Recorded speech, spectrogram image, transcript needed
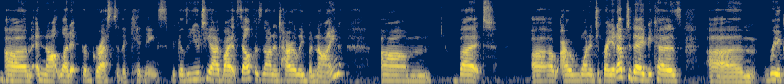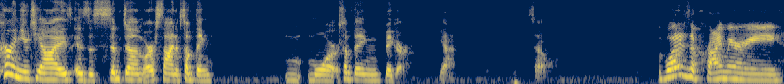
mm-hmm. um, and not let it progress to the kidneys because a UTI by itself is not entirely benign. Um, but uh, I wanted to bring it up today because um, reoccurring UTIs is a symptom or a sign of something more, something bigger. Yeah. So, what is a primary,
